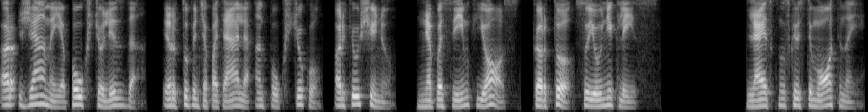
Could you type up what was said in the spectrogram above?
ar žemėje paukščio lizdą ir tupinčią patelę ant paukščiukų ar kiaušinių, nepasiimk jos kartu su jaunikliais. Leisk nuskristi motinai,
